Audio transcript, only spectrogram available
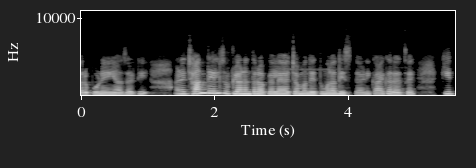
करपू नये यासाठी. आणि छान तेल सुटल्यानंतर आपल्याला ह्याच्यामध्ये तुम्हाला दिसते आणि काय करायचं आहे की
